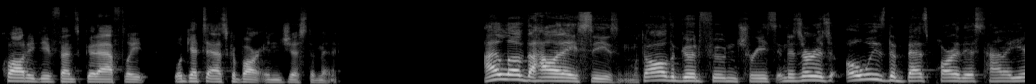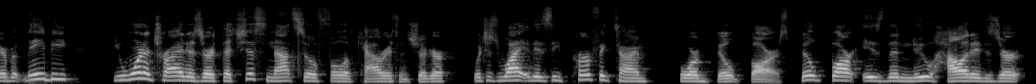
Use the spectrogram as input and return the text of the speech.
quality defense, good athlete. We'll get to Escobar in just a minute. I love the holiday season with all the good food and treats, and dessert is always the best part of this time of year. But maybe you want to try a dessert that's just not so full of calories and sugar which is why it is the perfect time for Built Bars. Built Bar is the new holiday dessert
